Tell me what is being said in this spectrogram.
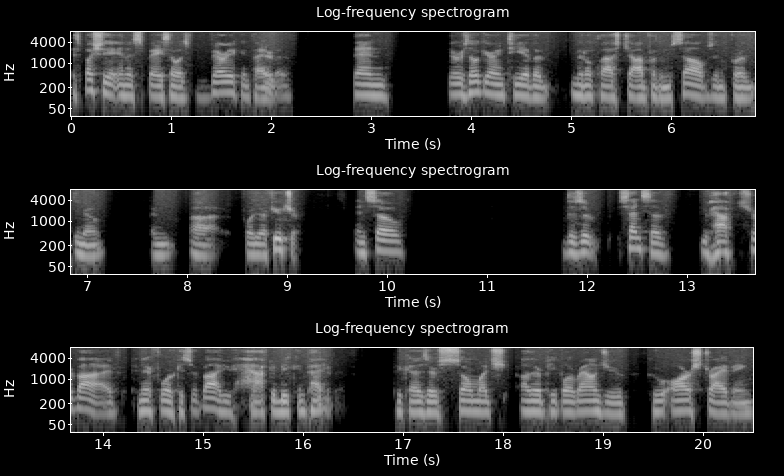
especially in a space that was very competitive, then there was no guarantee of a middle class job for themselves and for, you know, and uh, for their future. And so there's a sense of you have to survive, and therefore, to survive, you have to be competitive because there's so much other people around you who are striving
